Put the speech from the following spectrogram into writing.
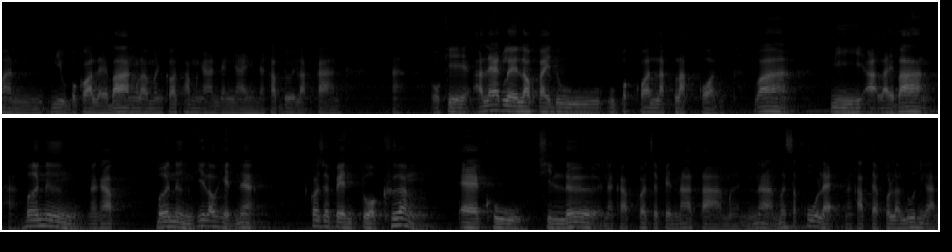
มันมีอุปกรณ์อะไรบ้าง แล้วมันก็ทำงานยังไงนะครับโดยหลักการอะโอเค อันแรกเลยเราไปดูอุปกรณ์หลักๆก่อนว่ามีอะไรบ้างเบอร์หนึ่งนะครับเบอร์หนึ่งที่เราเห็นเนี่ยก็จะเป็นตัวเครื่อง Air Cool Chiller นะครับก็จะเป็นหน้าตาเหมือนเมื่อสักครู่แหละนะครับแต่คนละรุ่นกัน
